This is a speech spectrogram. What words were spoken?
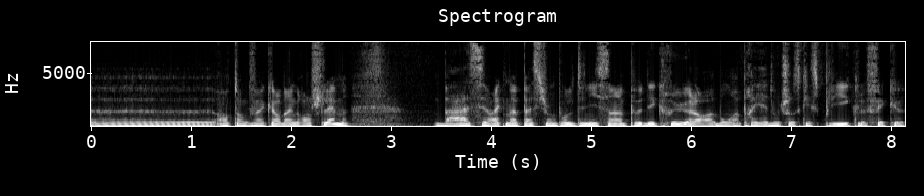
euh, en tant que vainqueur d'un grand chelem bah c'est vrai que ma passion pour le tennis a un peu décru. Alors bon après il y a d'autres choses qui expliquent le fait que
